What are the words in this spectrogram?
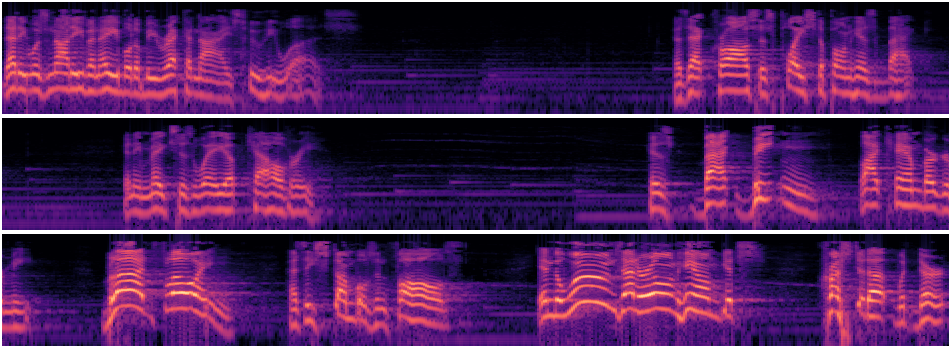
that he was not even able to be recognized who he was. As that cross is placed upon his back, and he makes his way up Calvary. His back beaten like hamburger meat. Blood flowing as he stumbles and falls. And the wounds that are on him gets crusted up with dirt.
